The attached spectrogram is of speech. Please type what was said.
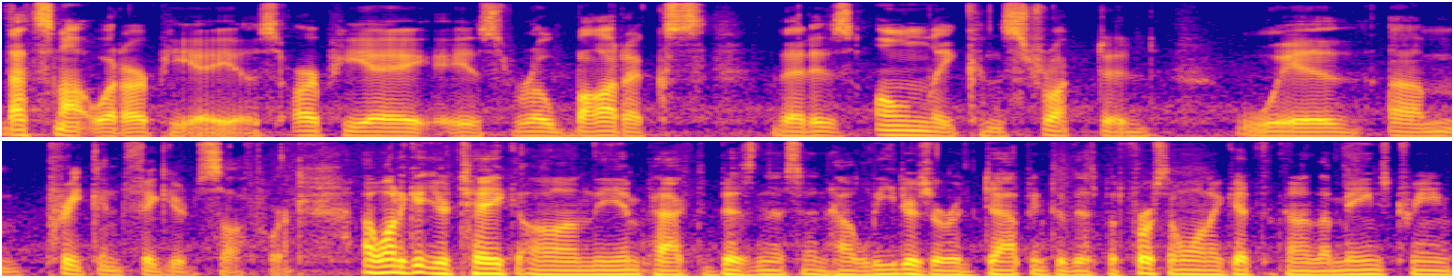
That's not what RPA is. RPA is robotics that is only constructed with um, pre-configured software. I want to get your take on the impact of business and how leaders are adapting to this, but first I want to get to kind of the mainstream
